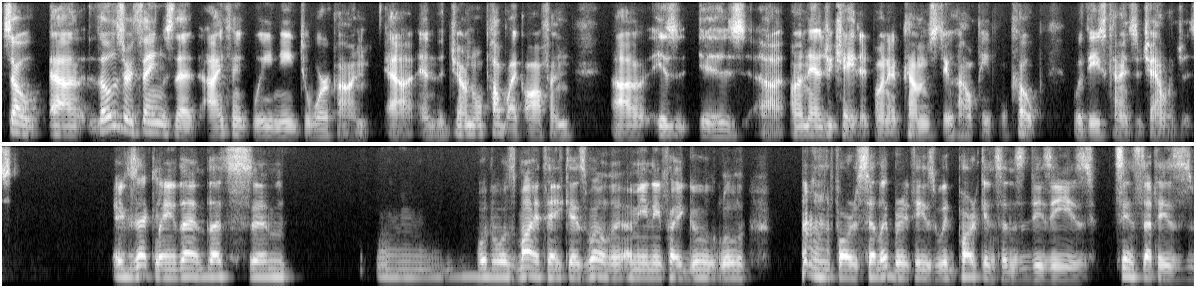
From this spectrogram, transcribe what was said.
So uh, those are things that I think we need to work on, uh, and the general public often uh, is is uh, uneducated when it comes to how people cope with these kinds of challenges. Exactly. That that's um, what was my take as well. I mean, if I Google for celebrities with Parkinson's disease, since that is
